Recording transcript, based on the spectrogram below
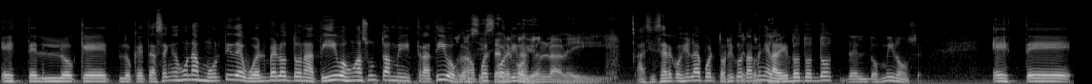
este, lo que lo que te hacen es unas multas y devuelve los donativos, es un asunto administrativo Bueno, que no así puedes se coordinar. recogió en la ley. Así se recogió en la de Puerto Rico De también, Puerto en la ley Rico. 222 del 2011. Este,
